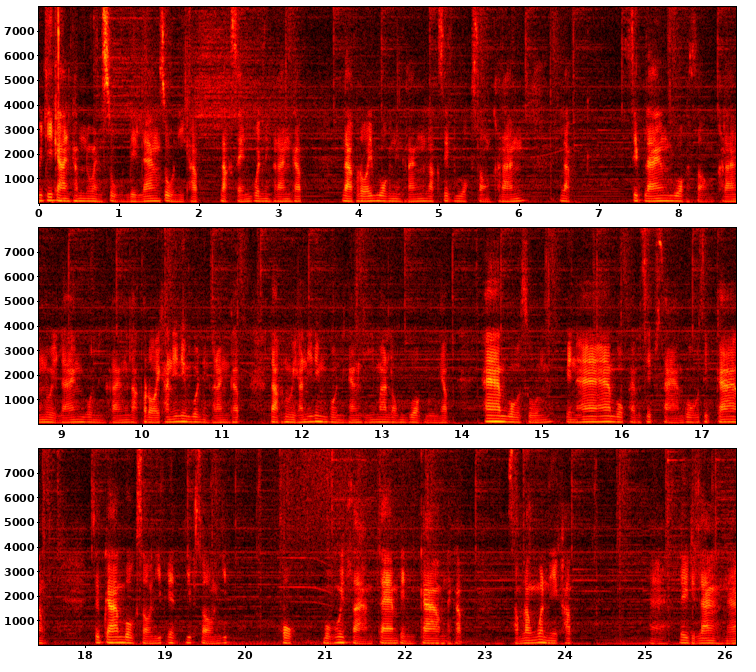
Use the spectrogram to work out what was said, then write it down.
วิธีการคำนวณสูตรเด่นล่างสูตรนี้ครับ หลักแสนบวกหนึ่งครั้งครับ หลักร้อยบวกหนึ่งครั้ง หลักสิบบวกสองครั้ง หลักสิบแรงบวกสองครั้ง หน่วยแรงบวกหนึ่งครั้ง หลักร้อยครั้งที่หนึ่งบวกหนึ่งครั้งครับ หลักหน่วยครั้งที่หนึ่งบนครั้งที่มาลงบวกดูครับห้าบวกศูนย์เป็นห้าห้าบวกแปดเป็นสิบสามบวกสิบเก้าสิบเก้าบวกสองยี่สิบเอ็ดยี่สิบสองยี่สิบหกบวกด้วยสามแต้มเป็นเก้านะครับสำหรับวันนี้ครับเลขดินล่างนะ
